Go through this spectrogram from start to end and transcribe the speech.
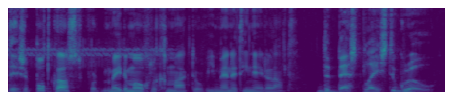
Deze podcast wordt mede mogelijk gemaakt door Humanity Nederland. The best place to grow.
